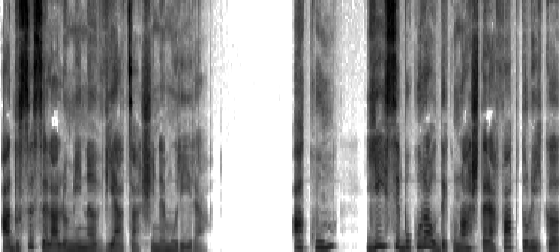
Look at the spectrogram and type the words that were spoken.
adusese la lumină viața și nemurirea. Acum, ei se bucurau de cunoașterea faptului că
